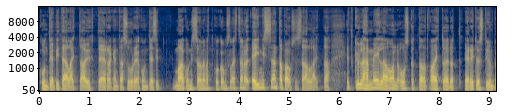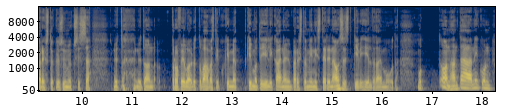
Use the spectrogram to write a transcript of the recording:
kuntia pitää laittaa yhteen, rakentaa suuria kuntia. Sitten maakunnissa olevat kokoomuslaiset sanoivat, että ei missään tapauksessa saa laittaa. Että kyllähän meillä on uskottavat vaihtoehdot, erityisesti ympäristökysymyksissä. Nyt, nyt on profiloiduttu vahvasti, kun Kimmo Tiilikainen ympäristöministerinä, on se sitten kivihiiltä tai muuta. Mutta onhan tämä niin kuin –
